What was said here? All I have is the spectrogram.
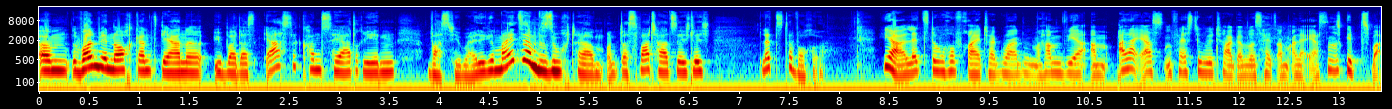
ähm, wollen wir noch ganz gerne über das erste Konzert reden, was wir beide gemeinsam besucht haben. Und das war tatsächlich letzte Woche. Ja, letzte Woche Freitag waren, haben wir am allerersten Festivaltag, also was heißt am allerersten? Es gibt zwei.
